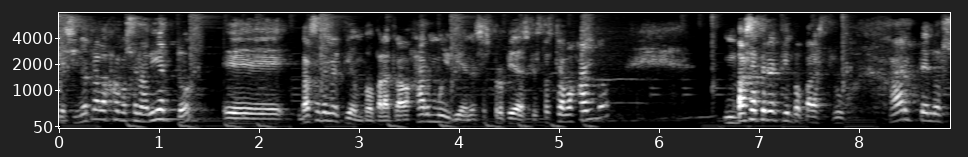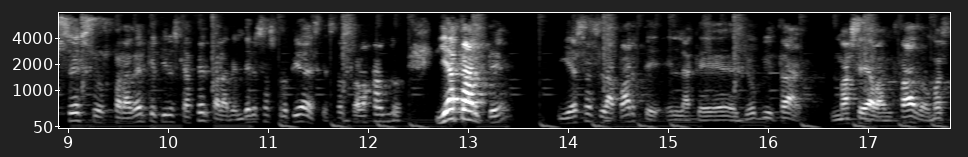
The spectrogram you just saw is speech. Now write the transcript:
que si no trabajamos en abierto, eh, vas a tener tiempo para trabajar muy bien esas propiedades que estás trabajando, vas a tener tiempo para estrujarte los sesos, para ver qué tienes que hacer para vender esas propiedades que estás trabajando, y aparte, y esa es la parte en la que yo quizá más he avanzado, más,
